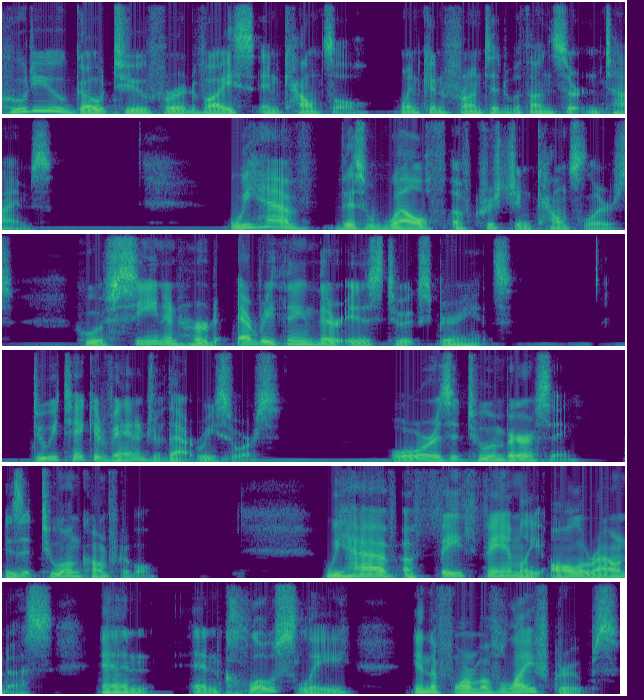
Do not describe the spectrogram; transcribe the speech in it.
Who do you go to for advice and counsel when confronted with uncertain times? We have this wealth of Christian counselors who have seen and heard everything there is to experience do we take advantage of that resource? Or is it too embarrassing? Is it too uncomfortable? We have a faith family all around us and and closely in the form of life groups.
